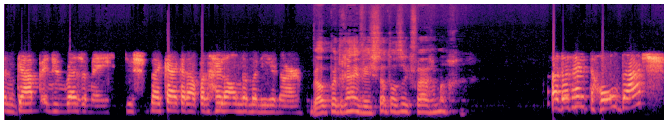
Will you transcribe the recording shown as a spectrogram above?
een gap in hun resume. Dus wij kijken daar op een hele andere manier naar. Welk bedrijf is dat, als ik vragen mag? Dat heet Holdash.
